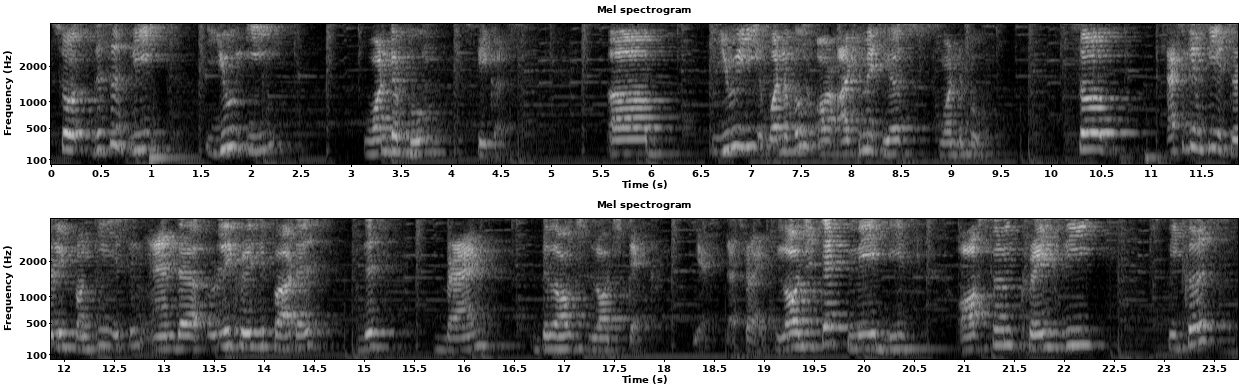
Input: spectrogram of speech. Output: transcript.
So this is the UE Wonderboom speakers. Uh, UE Wonderboom or Ultimate Ears Wonderboom. So as you can see it's really funky and the really crazy part is this brand belongs Logitech. Yes that's right. Logitech made these awesome crazy speakers.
